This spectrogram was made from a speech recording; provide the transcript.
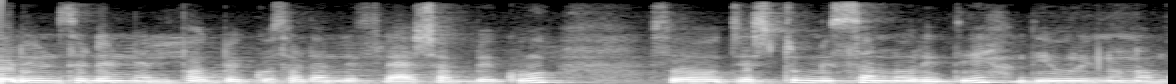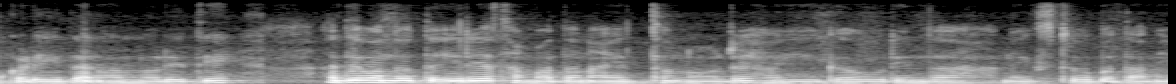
ಎರಡು ಇನ್ಸಿಡೆಂಟ್ ನೆನಪಾಗಬೇಕು. ಸಡನ್ಲಿ ಫ್ಲ್ಯಾಶ್ ಆಗಬೇಕು. ಸೊ ಜಸ್ಟ್ ಮಿಸ್ ಅನ್ನೋ ರೀತಿ. ದೇವ್ರು ಇನ್ನೂ ನಮ್ಮ ಕಡೆ ಇದ್ದಾನೆ ಅನ್ನೋ ರೀತಿ. ಅದೇ ಒಂದು ಧೈರ್ಯ ಸಮಾಧಾನ ಆಯಿತು ನೋಡ್ರಿ. ಈಗ ಊರಿಂದ ನೆಕ್ಸ್ಟ್ ಬದಾಮಿ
